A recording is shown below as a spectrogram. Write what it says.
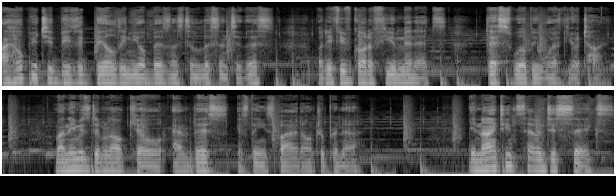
I hope you're too busy building your business to listen to this, but if you've got a few minutes, this will be worth your time. My name is Dimlal Kill, and this is The Inspired Entrepreneur. In 1976,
